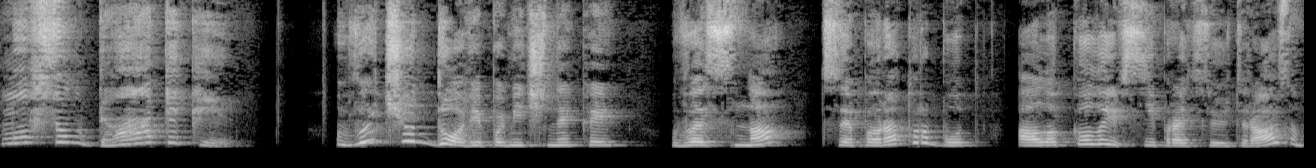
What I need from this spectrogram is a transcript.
мов солдатики. Ви чудові помічники. Весна це пора турбот, але коли всі працюють разом,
